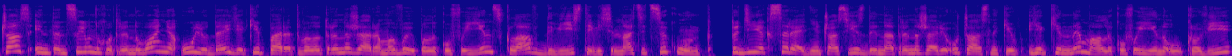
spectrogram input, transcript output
Час інтенсивного тренування у людей, які перед велотренажерами випили кофеїн, склав 218 секунд. Тоді як середній час їзди на тренажері учасників, які не мали кофеїну у крові,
